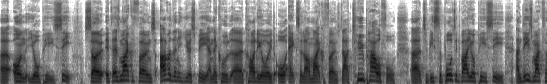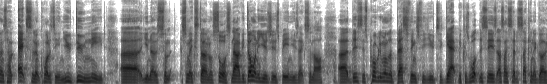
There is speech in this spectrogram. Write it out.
uh, on your PC. So if there's microphones other than a USB and they're called uh, cardioid or XLR microphones that are too powerful uh, to be supported by your PC, and these microphones have excellent quality, and you do need, uh, you know, some some external source. Now, if you don't want to use USB and use XLR, uh, this is probably one of the best things for you to get because what this is, as I said a second ago,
